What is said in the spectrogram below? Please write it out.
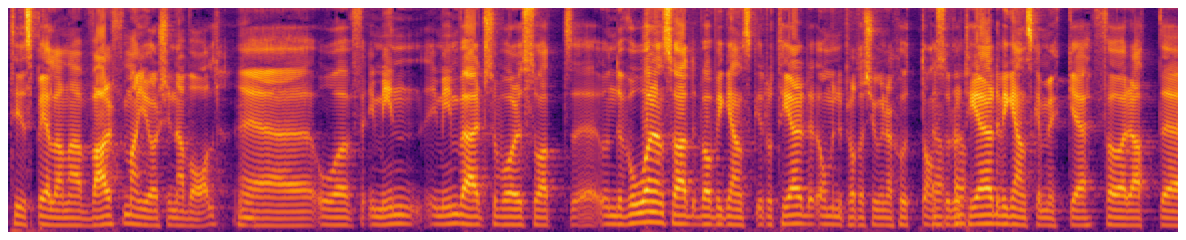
till spelarna varför man gör sina val. Eh, och i min, i min värld så var det så att eh, under våren så hade, var vi ganska roterade, om vi nu pratar 2017, så Ja, ja. roterade vi ganska mycket för att eh,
